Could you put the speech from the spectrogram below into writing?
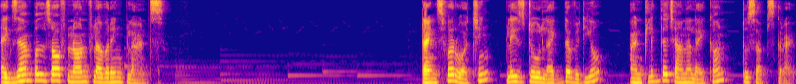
examples of non flowering plants. Thanks for watching. Please do like the video and click the channel icon to subscribe.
